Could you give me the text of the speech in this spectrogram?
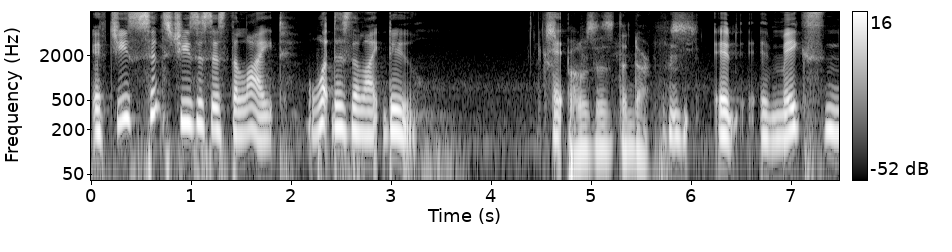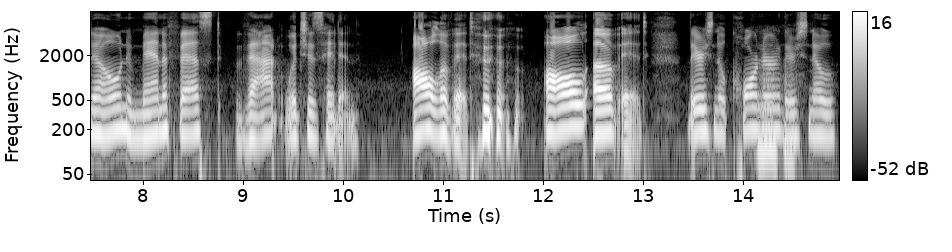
if Jesus since Jesus is the light, what does the light do? Exposes the darkness. It it makes known and manifest that which is hidden, all of it, all of it. There's no corner. Uh-huh. There's no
